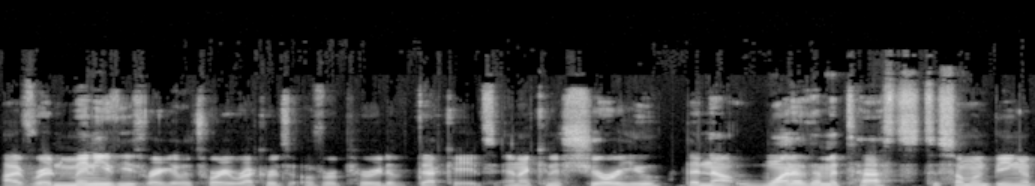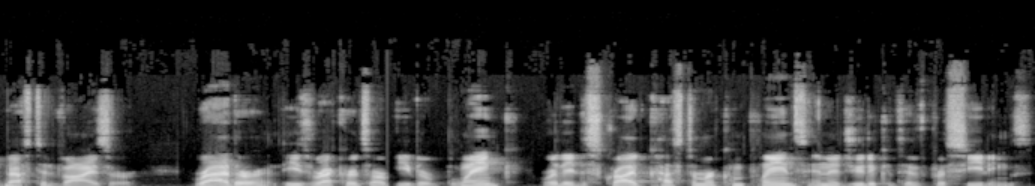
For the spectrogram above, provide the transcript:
I've read many of these regulatory records over a period of decades, and I can assure you that not one of them attests to someone being a best advisor. Rather, these records are either blank or they describe customer complaints and adjudicative proceedings.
